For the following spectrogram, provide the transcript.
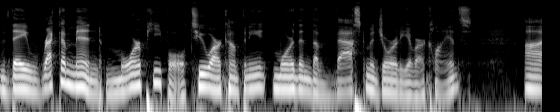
they recommend more people to our company more than the vast majority of our clients. Uh,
